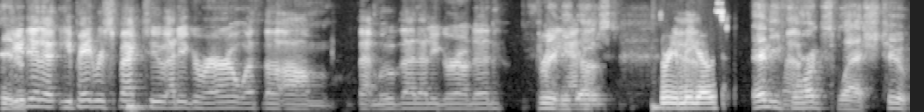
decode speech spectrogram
he did it. He paid respect to Eddie Guerrero with the um that move that Eddie Guerrero did. Three he had amigos. three Yeah. amigos And he Yeah. frog splash too.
